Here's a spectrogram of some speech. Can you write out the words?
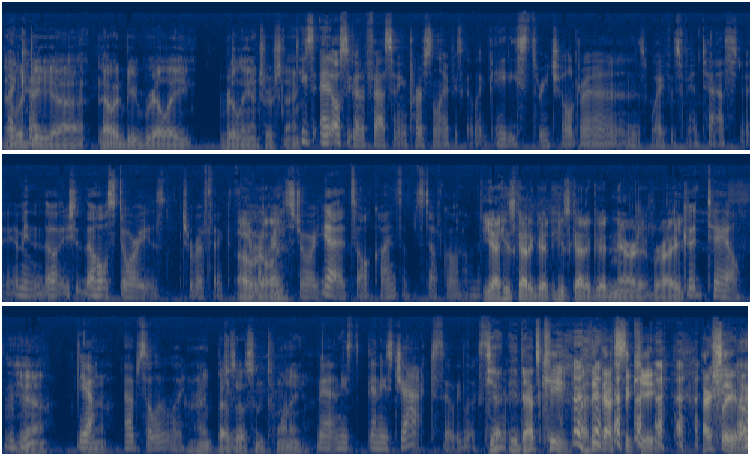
that I would could. be uh, that would be really really interesting. He's also got a fascinating personal life. He's got like 83 children, and his wife is fantastic. I mean, the, the whole story is terrific. The Oh, immigrant really? story. Yeah, it's all kinds of stuff going on there. yeah, he's got a good he's got a good narrative, right? Good tale. Mhm. Yeah. Yeah, absolutely. All right, Bezos and twenty. Yeah, and he's and he's jacked, so he looks. Yeah, you know. that's key. I think that's the key. Actually, uh,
